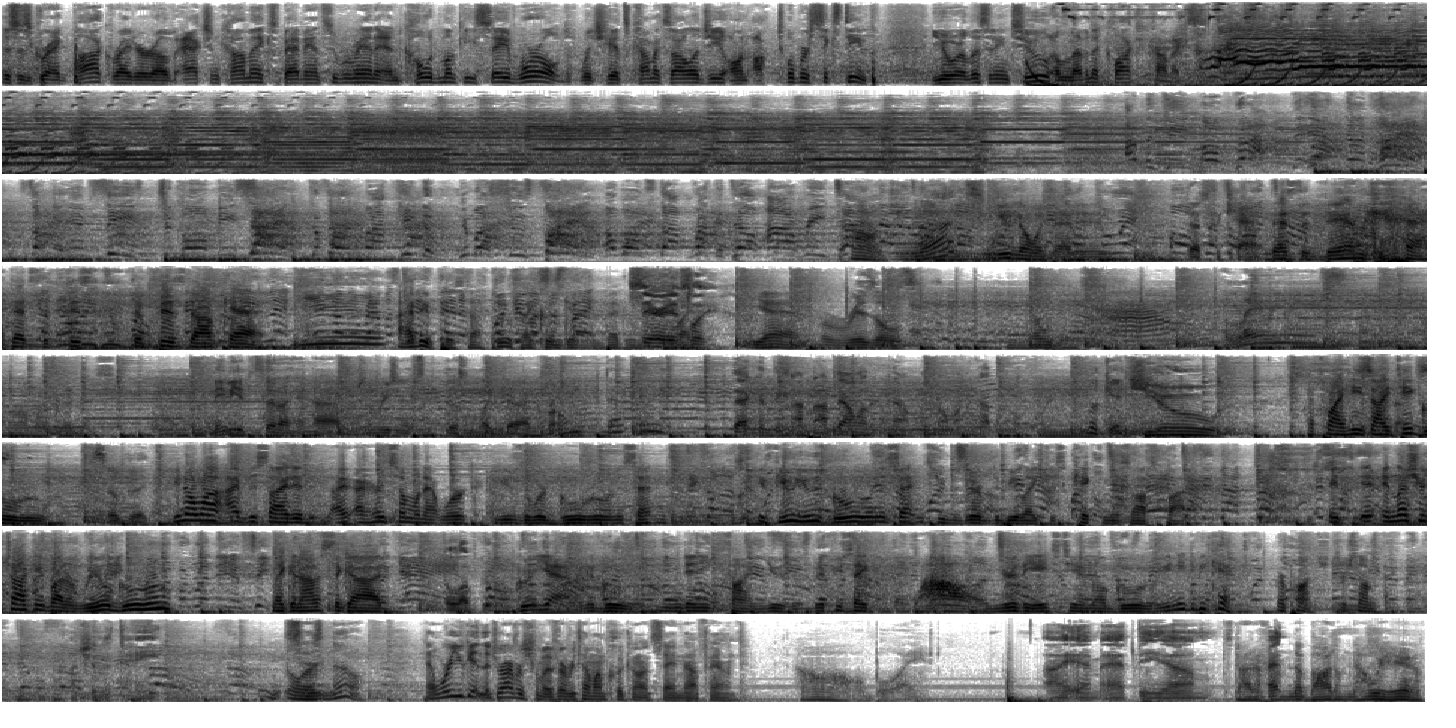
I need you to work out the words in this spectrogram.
This is Greg Pak, writer of Action Comics, Batman Superman, and Code Monkey Save World, which hits Comixology on October 16th. You are listening to 11 O'Clock Comics. You know what that is. That's the cat. That's the damn cat. That's the pissed, the pissed off cat. I'd be pissed off too if I couldn't get in the bedroom. Seriously. wife. Yeah, Rizzles. you know this. Hilarious. Oh my goodness. Maybe it's that I, uh, for some reason it doesn't like uh, Chrome. That maybe. That could be. I'm, I'm downloading them now. I'm going to copy for. Look at you. That's why he's IT guru. So good. You know what? I've decided. I, I heard someone at work use the word guru in a sentence. If you use guru in a sentence, you deserve to be like just kicked in the soft spot. It's it, unless you're talking about a real guru, like an honest to god, The Love Guru. guru, yeah, like a guru. And then you fine use it. But if you say, "Wow, you're the HTML guru," you need to be kicked or punched or something. Punching the tape. Or Says no. Now, where are you getting the drivers from if every time I'm clicking on it saying not found? Oh boy, I am at the um. started from the bottom. Now we're here.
